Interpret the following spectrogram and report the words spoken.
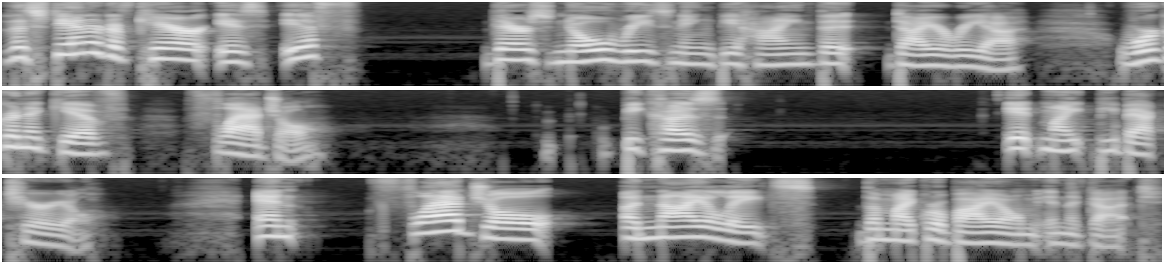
The standard of care is if there's no reasoning behind the diarrhea, we're going to give flagyl because it might be bacterial. And flagyl annihilates the microbiome in the gut.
